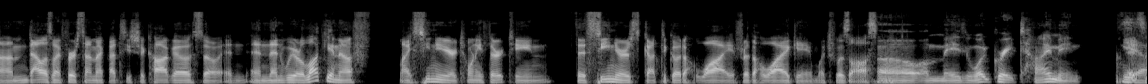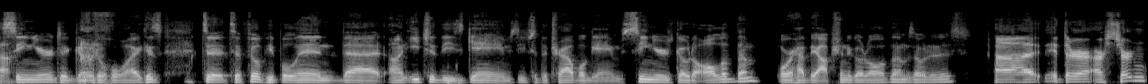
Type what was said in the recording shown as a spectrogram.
Um, that was my first time I got to see Chicago. So, and, and then we were lucky enough, my senior year, 2013, the seniors got to go to Hawaii for the Hawaii game, which was awesome. Oh, amazing. What great timing. Yeah. As a senior to go to Hawaii. Cause to, to fill people in that on each of these games, each of the travel games, seniors go to all of them or have the option to go to all of them. Is that what it is? Uh, there are certain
